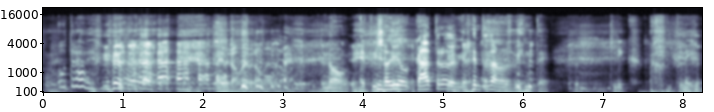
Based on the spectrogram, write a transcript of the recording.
Outra vez. é broma, é broma, é broma. Non, episodio 4 de Violentos anos 20. Clic, play.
